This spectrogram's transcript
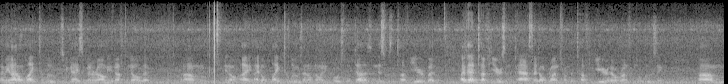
I mean, I don't like to lose. You guys have been around me enough to know that, um, you know, I, I don't like to lose. I don't know any coach that does, and this was a tough year. But I've had tough years in the past. I don't run from the tough year. I don't run from the losing. Um,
